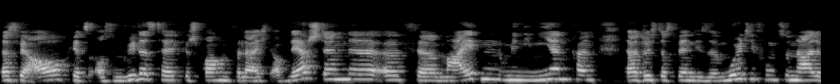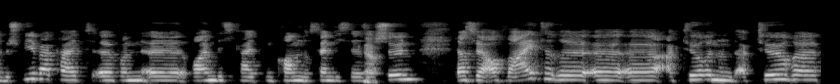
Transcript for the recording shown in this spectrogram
dass wir auch jetzt aus dem Real Estate gesprochen vielleicht auch Leerstände äh, vermeiden, minimieren können, dadurch, dass wir in diese multifunktionale Bespielbarkeit äh, von äh, Räumlichkeiten kommen. Das fände ich sehr, sehr schön, dass wir auch weitere äh, äh, Akteurinnen und Akteure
